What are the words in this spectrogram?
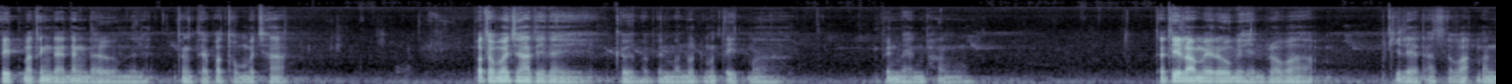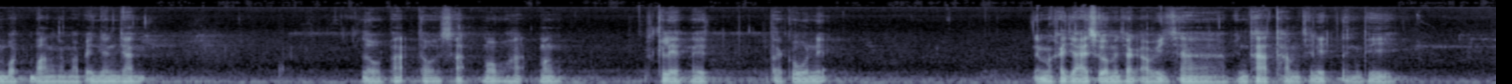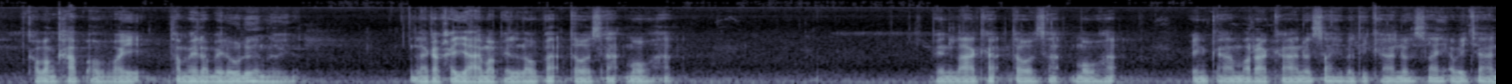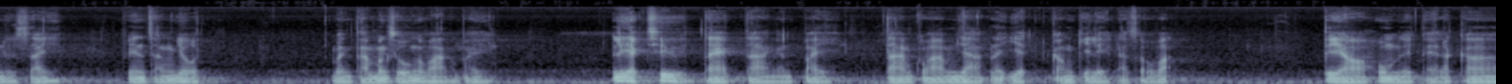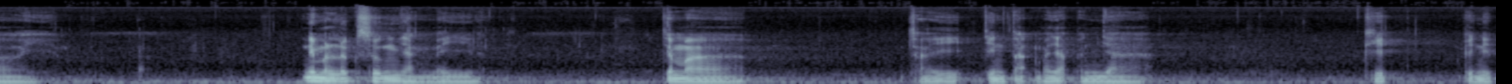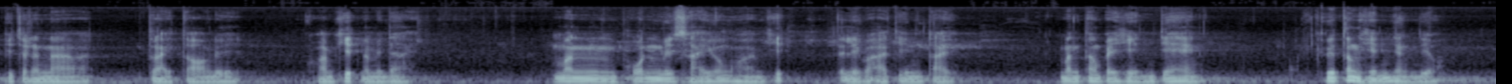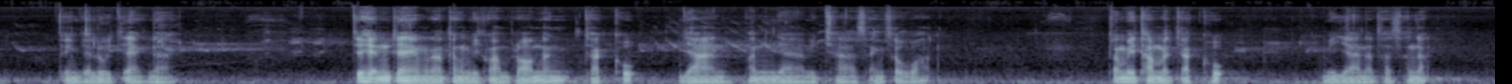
ติดมาตั้งแต่ดั้งเดิมนี่แหละ ตั้งแต่ปฐมชาติปฐมชาติที่ได้เกิดมาเป็นมนุษย์มาติดมา เป็นแผนผัง แต่ที่เราไม่รู้ไม่เห็น เพราะว่ากิเลสอาสวะมันบดบังมาเป็นยันยันโลภะโทสะโมหะมั่งกิเลสในตระกูลนี้มันขยายส่วนมาจากอาวิชชาเป็นธาตุธรรมชนิดหนึ่งที่เขาบังคับเอาไว้ ทำให้เราไม่รู้เรื่องเลย แล้วก็ขยายมาเป็นโลภะโทสะโมหะ เป็นราคะโทสะโมหะ เป็นกามราคานุสัย ปฏิคานุสัย อวิชานุสัย เป็นสังโยชน์ เบื้องต่ำเบื้องสูงก็ว่ากันไป เรียกชื่อแตกต่างกันไป ตามความหยาบละเอียดของกิเลสอาสวะ ที่ห่อหุ้มในแต่ละกาย นี่มันลึกซึ้งอย่างนี้นะจะมาใช้จินตมยปัญญา คิดพินิจพิจารณาไตรตรองโดยความคิดมันไม่ได้ มันพ้นวิสัยของความคิดจะเรียกว่าอาจินไต มันต้องไปเห็นแจ้ง คือต้องเห็นอย่างเดียว จึงจะรู้แจ้งได้ จะเห็นแจ้งมันก็ต้องมีความพร้อมทั้งจักขุญาณปัญญาวิชาแสงสว่างต้องมีธรรมจักขุ มีญาณทัศนะ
